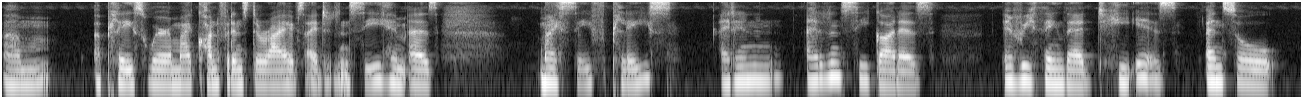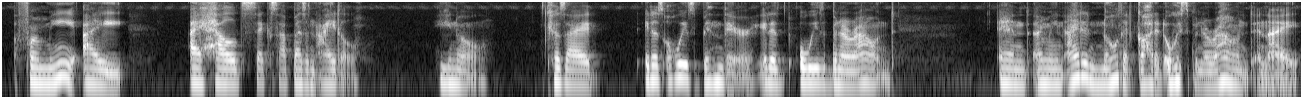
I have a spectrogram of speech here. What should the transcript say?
um, a place where my confidence derives. I didn't see Him as my safe place. I didn't I didn't see God as everything that he is. And so for me, I I held sex up as an idol, you know, because I it has always been there. It has always been around. And I mean, I didn't know that God had always been around. And I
